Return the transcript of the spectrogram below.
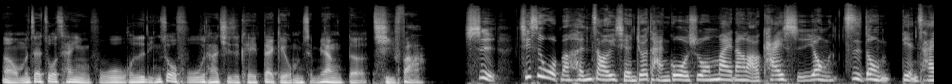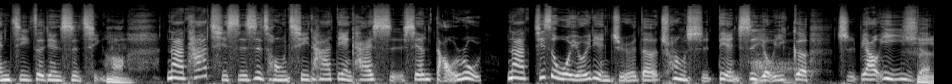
啊我们在做餐饮服务或者零售服务，它其实可以带给我们什么样的启发？是，其实我们很早以前就谈过，说麦当劳开始用自动点餐机这件事情哈、嗯。那它其实是从其他店开始先导入。那其实我有一点觉得，创始店是有一个指标意义的，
